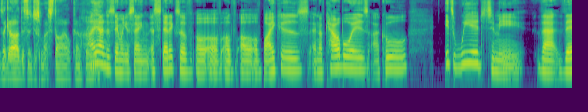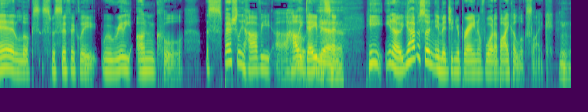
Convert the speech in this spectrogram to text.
He's like, oh, this is just my style kind of thing. I understand what you're saying. Aesthetics of of of of, of bikers and of cowboys are cool. It's weird to me that their looks specifically were really uncool, especially Harvey uh, Harley Well, Davidson. yeah. He, you know, you have a certain image in your brain of what a biker looks like. Hmm.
